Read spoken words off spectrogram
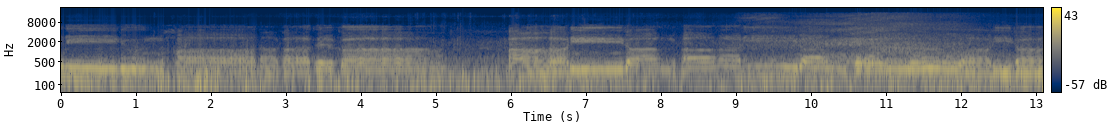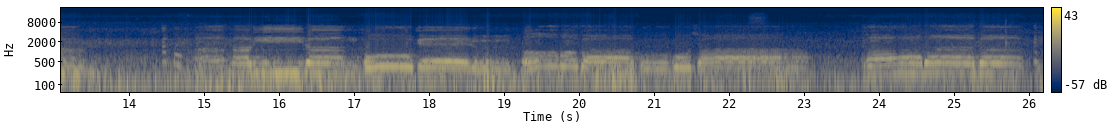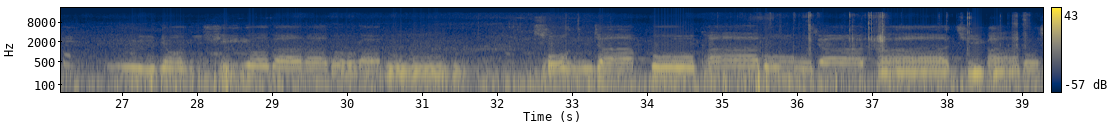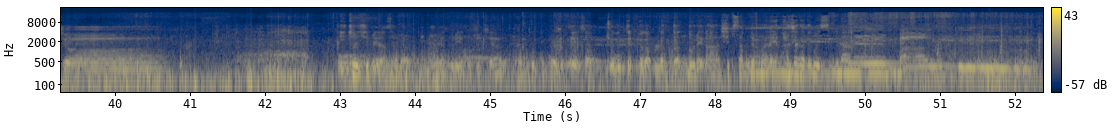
우리는 하나가 될까? 아리랑 아리랑 홀로 아리랑 아리랑 고개를 넘어가 보자. 가다가 힘들면 쉬어가더라도 손잡고 가보자 같이 가보자 2011년 3월 민중의 소리에서 주최한 한 토크 콘서트에서 조국 대표가 불렀던 노래가 13년 만에 화제가 되고 있습니다. 내 마음들은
